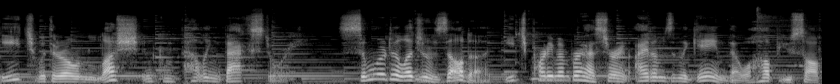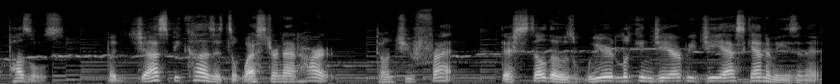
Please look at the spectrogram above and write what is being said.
each with their own lush and compelling backstory. Similar to Legend of Zelda, each party member has certain items in the game that will help you solve puzzles. But just because it's a Western at heart, don't you fret. There's still those weird looking JRPG esque enemies in it,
